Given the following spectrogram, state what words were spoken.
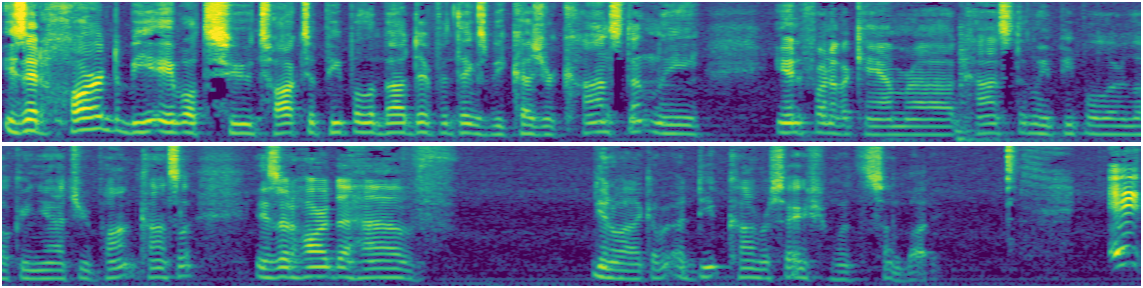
is it hard to be able to talk to people about different things because you're constantly in front of a camera, constantly people are looking at you, constantly? Is it hard to have, you know, like a, a deep conversation with somebody? It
